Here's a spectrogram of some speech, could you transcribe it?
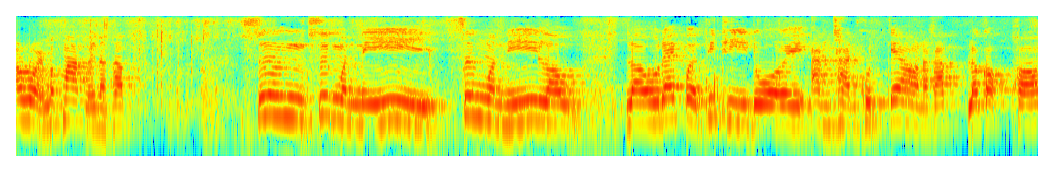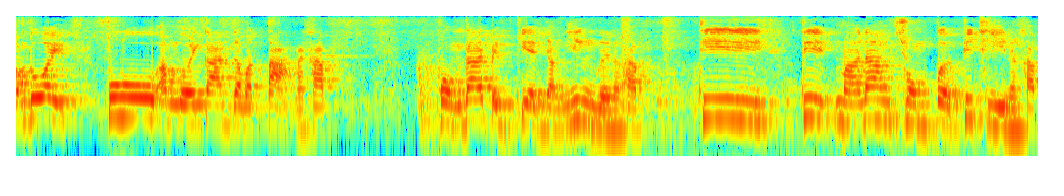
อร่อยมากๆเลยนะครับ ซึ่งซึ่งวันนี้ซึ่งวันนี้เราเราได้เปิดพิธีโดยอัญชันคุดแก้วนะครับ แล้วก็พร้อมด้วยผู้อำนวยการจังหวัดตากนะครับ ผมได้เป็นเกียรติอย่างยิ่งเลยนะครับ ที่ ที่มานั่งชมเปิดพิธีนะครับ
